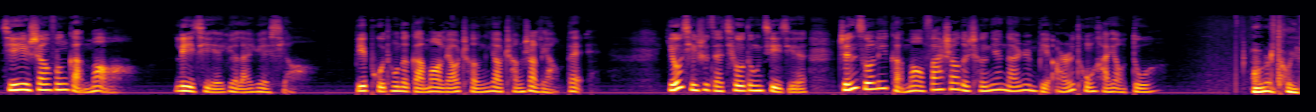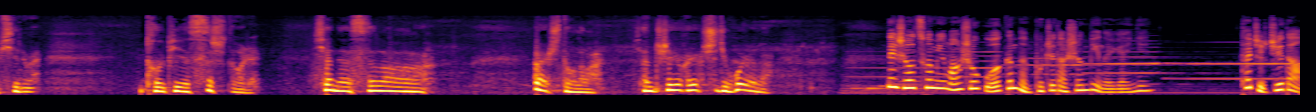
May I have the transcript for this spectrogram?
极易伤风感冒，力气也越来越小，比普通的感冒疗程要长上两倍。尤其是在秋冬季节，诊所里感冒发烧的成年男人比儿童还要多。我们是头一批里面，头一批四十多人，现在死了二十多了吧？现在只有还有十九个人了。那时候，村民王书国根本不知道生病的原因，他只知道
